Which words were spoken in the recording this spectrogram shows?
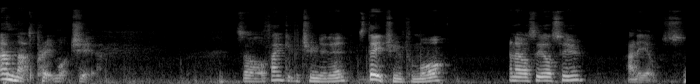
And that's pretty much it. So thank you for tuning in. Stay tuned for more, and I will see you all soon. Adios.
